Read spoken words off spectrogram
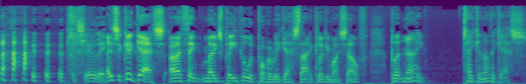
Surely. It's a good guess. and I think most people would probably guess that, including myself. But no. Take another guess.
